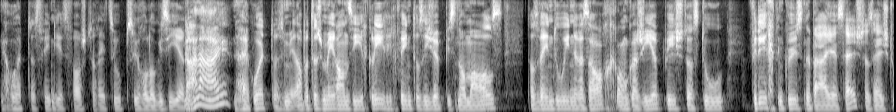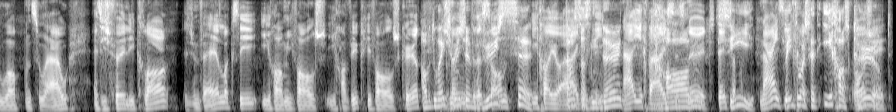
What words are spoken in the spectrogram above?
Ja gut, das finde ich jetzt fast ein zu psychologisieren. Nein, nein. Nein, gut, das, aber das ist mir an sich gleich. Ich finde, das ist etwas Normales, dass wenn du in einer Sache engagiert bist, dass du vielleicht einen gewissen Bias hast, das hast du ab und zu auch. Es ist völlig klar, es war ein Fehler. Gewesen. Ich habe mich falsch, ich habe wirklich falsch gehört. Aber du müssen interessant. wissen, ich habe ja dass das eigentlich, nicht Nein, ich weiß kann es nicht. Deshalb-. Nein, sicher. du hast gesagt, ich habe es gehört.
